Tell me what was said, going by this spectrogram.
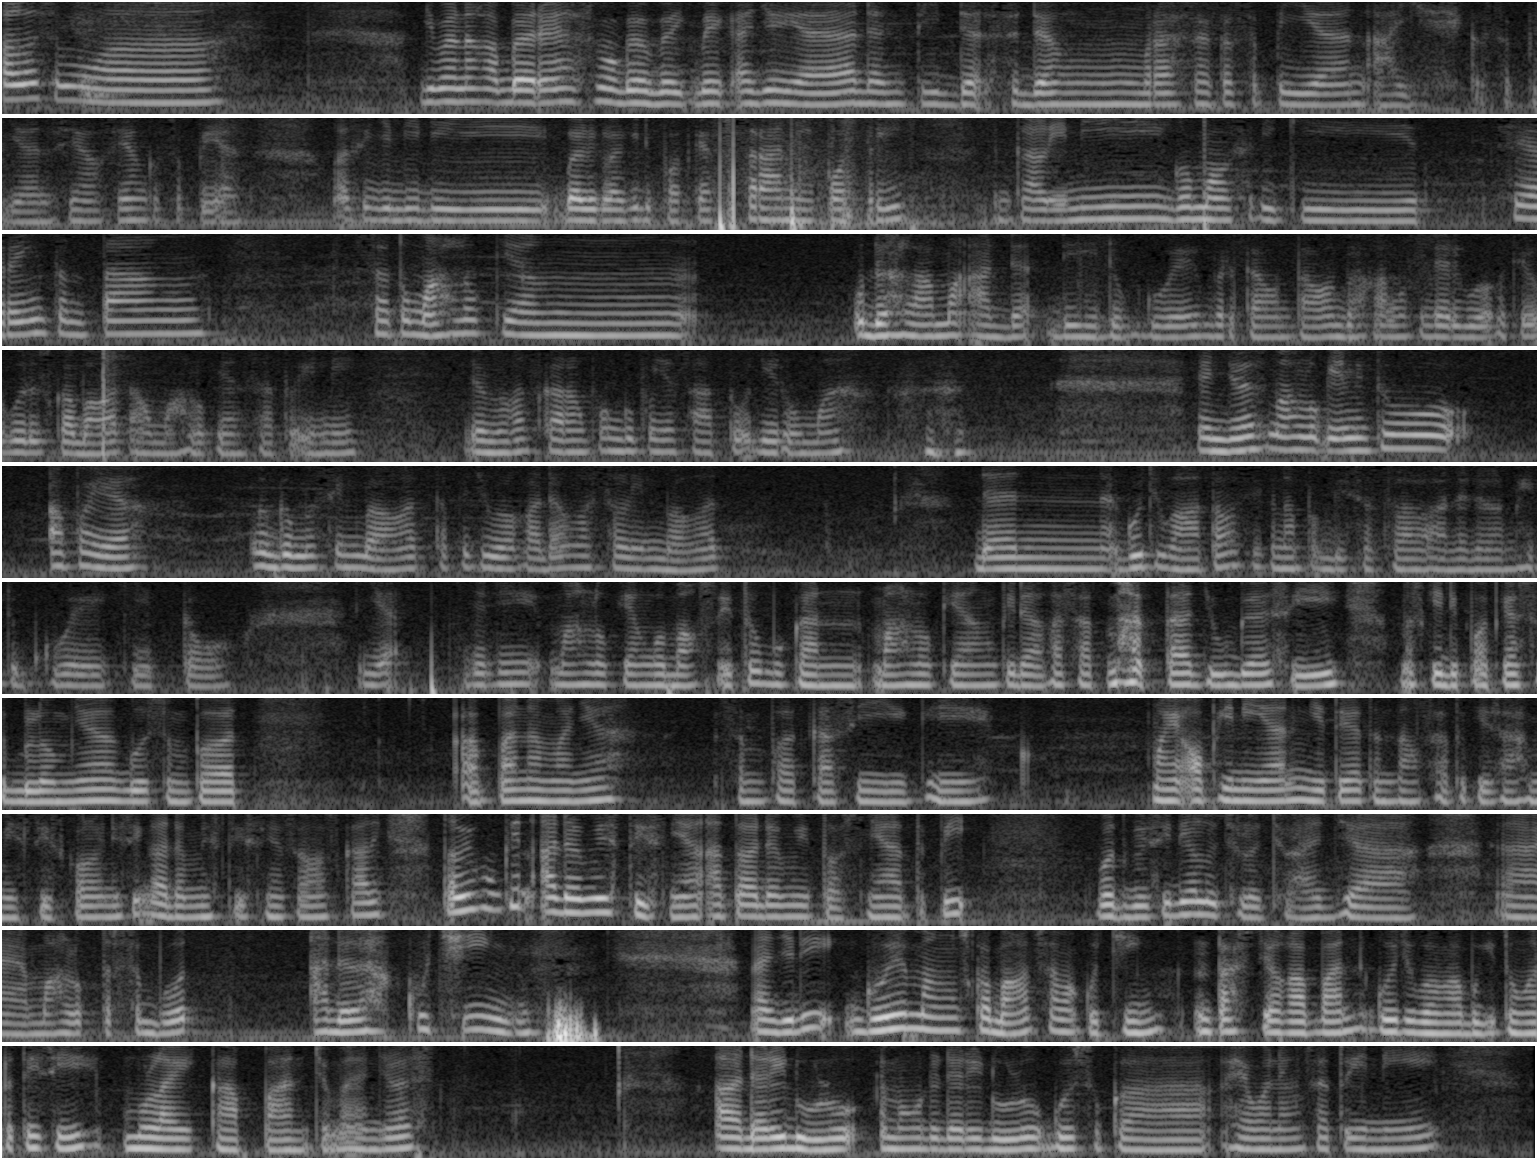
Halo semua. Gimana kabarnya? Semoga baik-baik aja ya Dan tidak sedang merasa kesepian. Aish, kesepian, siang-siang kesepian. Masih jadi di balik lagi di podcast Serani Potri. Dan kali ini gue mau sedikit sharing tentang Satu makhluk yang udah lama ada di hidup gue bertahun-tahun. Bahkan mungkin dari gue kecil gue udah suka banget sama makhluk yang satu ini. Dan bahkan sekarang pun gue punya satu di rumah yang jelas makhluk ini tuh apa ya ngegemesin banget tapi juga kadang ngeselin banget. Dan gue juga gak tahu sih kenapa bisa selalu ada dalam hidup gue gitu. Ya jadi makhluk yang gue maksud itu bukan makhluk yang tidak kasat mata juga sih. Meski di podcast sebelumnya gue sempet apa namanya sempet kasih my opinion gitu ya tentang satu kisah mistis. Kalau ini sih nggak ada mistisnya sama sekali. Tapi mungkin ada mistisnya atau ada mitosnya tapi buat gue sih dia lucu-lucu aja. Nah makhluk tersebut adalah kucing. Nah jadi gue emang suka banget sama kucing. Entah sejak kapan gue juga nggak begitu ngerti sih mulai kapan. Cuman yang jelas uh, dari dulu emang udah dari dulu gue suka hewan yang satu ini.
